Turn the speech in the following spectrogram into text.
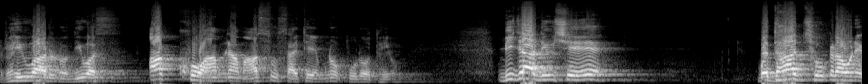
રવિવારનો દિવસ આખો આમનામ આંસુ સાથે એમનો પૂરો થયો. બીજા દિવસે બધા જ છોકરાઓને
